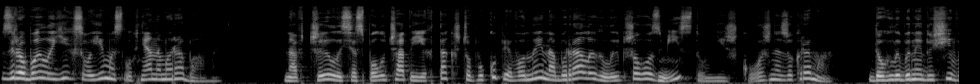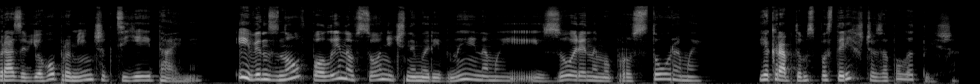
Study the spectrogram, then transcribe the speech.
зробили їх своїми слухняними рабами, навчилися сполучати їх так, щоб укупі вони набирали глибшого змісту, ніж кожне зокрема. До глибини душі вразив його промінчик цієї тайни. І він знов полинув сонячними рівнинами і зоряними просторами, як раптом спостеріг, що запала тиша,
